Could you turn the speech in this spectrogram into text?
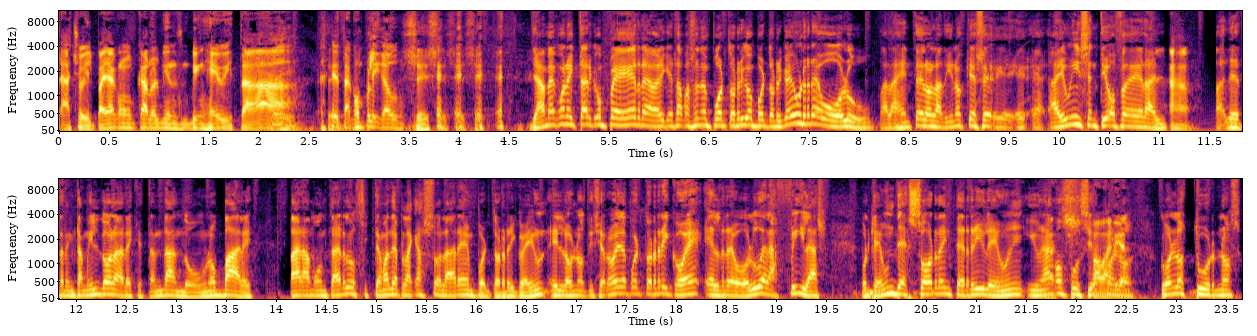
Hacho, ir para allá con un calor bien, bien heavy está, Sí, sí. está complicado. Sí, sí, sí, sí. Llame a conectar con PR a ver qué está pasando en Puerto Rico. En Puerto Rico hay un revolú para la gente de los latinos que se. eh, eh, hay un incentivo federal Ajá. de 30 mil dólares que están dando unos vales para montar los sistemas de placas solares en Puerto Rico. Hay un- en los noticieros de Puerto Rico es el revolú de las filas porque hay un desorden terrible y, un- y una Ach, confusión con los, con los turnos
